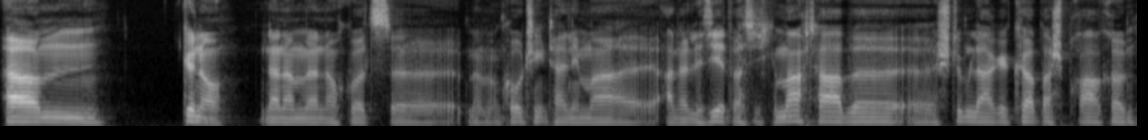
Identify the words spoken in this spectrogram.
Ähm, genau. Dann haben wir noch kurz äh, mit meinem Coaching-Teilnehmer analysiert, was ich gemacht habe, äh, Stimmlage, Körpersprache,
